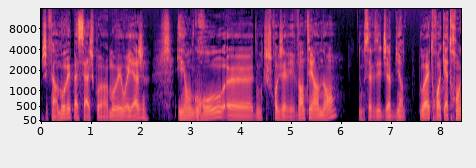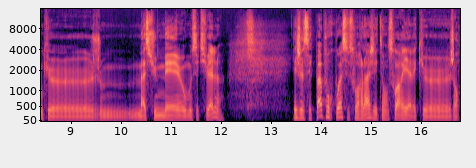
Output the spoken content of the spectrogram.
j'ai fait un mauvais passage, quoi, un mauvais voyage. Et en gros, euh, donc je crois que j'avais 21 ans, donc ça faisait déjà bien, ouais, 3-4 ans que je m'assumais homosexuel. Et je sais pas pourquoi ce soir-là, j'étais en soirée avec euh, genre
